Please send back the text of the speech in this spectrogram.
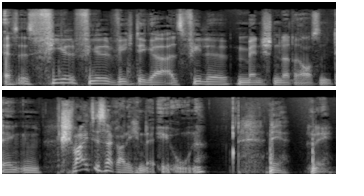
Es ist viel, viel wichtiger, als viele Menschen da draußen denken. Schweiz ist ja gar nicht in der EU, ne? Nee. Nee.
